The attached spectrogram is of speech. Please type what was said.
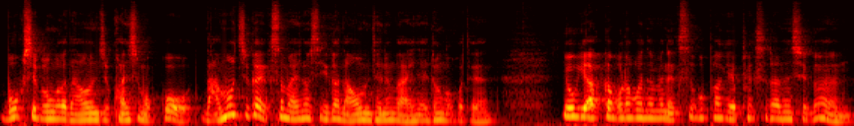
뭐 혹시 뭔가가 나오는지 관심 없고 나머지가 x 마이너스 2가 나오면 되는 거 아니냐 이런 거거든. 여기 아까 뭐라고 했냐면 x 곱하기 fx라는 식은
